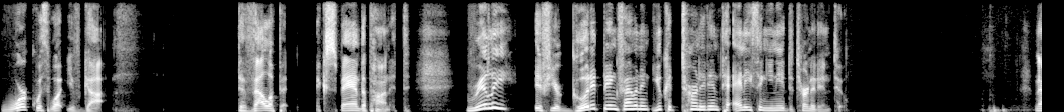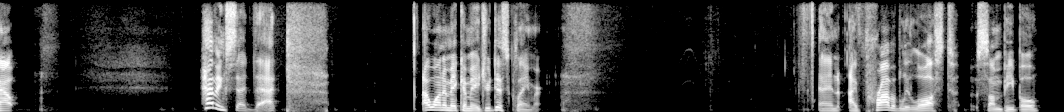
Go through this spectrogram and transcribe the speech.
work with what you've got, develop it, expand upon it. Really, if you're good at being feminine, you could turn it into anything you need to turn it into. Now, having said that, I want to make a major disclaimer. And I've probably lost some people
